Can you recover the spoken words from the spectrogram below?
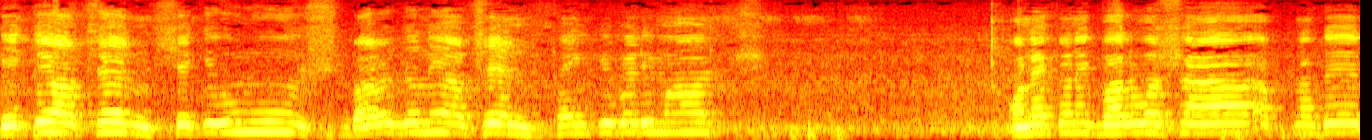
কে কে আছেন? সে কি উমুস বারো জনে আছেন। থ্যাংক ইউ ভেরি মাচ অনেক অনেক ভালোবাসা আপনাদের।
